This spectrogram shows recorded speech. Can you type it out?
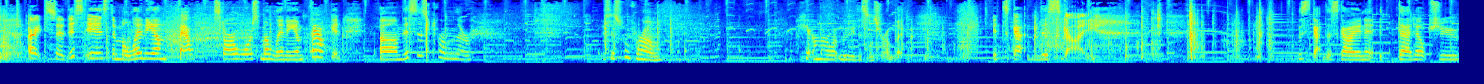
Alright, so this is the Millennium Fal Star Wars Millennium Falcon. Um, this is from the... Is this one from... I can't remember what movie this one's from, but it's got this guy. This got this guy in it. That helps you.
